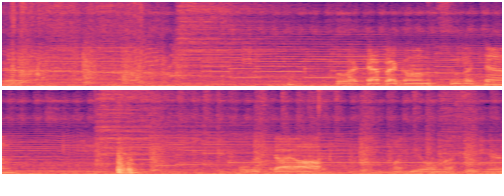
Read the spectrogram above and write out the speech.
good. Throw that cap back on as soon as I can. Pull this guy off. Might be a little messy here.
